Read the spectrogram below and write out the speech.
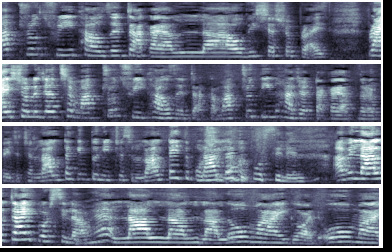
মাত্র থ্রি থাউজেন্ড টাকায়। আল্লাহ অবিশ্বাস্য প্রাইস প্রাইস চলে যাচ্ছে মাত্র থ্রি থাউজেন্ড টাকা মাত্র তিন হাজার টাকায় আপনারা পেয়ে যাচ্ছেন। লালটা কিন্তু হিট হয়েছিল। লালটাই তো লালটাই তো পড়ছিলেন আমি লালটাই পড়ছিলাম হ্যাঁ? লাল লাল লাল। ও মাই গড ও মাই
